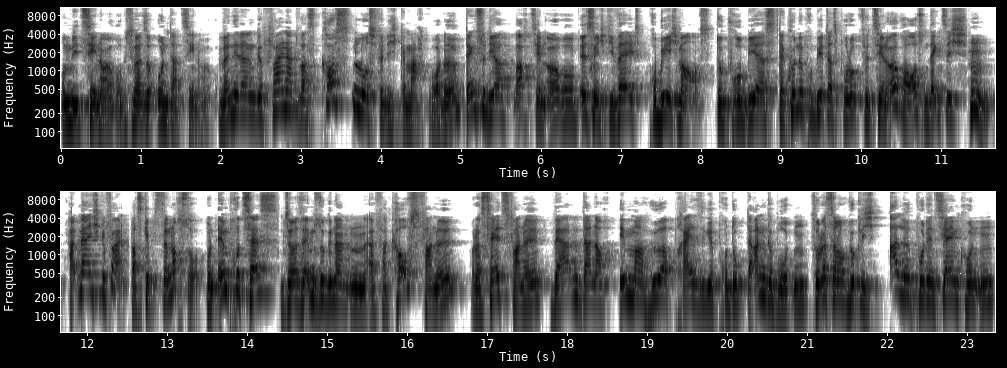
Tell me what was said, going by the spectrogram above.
um die 10 Euro, beziehungsweise unter 10 Euro. Wenn dir dann gefallen hat, was kostenlos für dich gemacht wurde, denkst du dir, ach, 10 Euro ist nicht die Welt, probiere ich mal aus. Du probierst, der Kunde probiert das Produkt für 10 Euro aus und denkt sich, hm, hat mir eigentlich gefallen. Was gibt's denn noch so? Und im Prozess, beziehungsweise im sogenannten äh, Verkaufsfunnel oder Sales Funnel, werden dann auch immer höherpreisige Produkte angeboten, so dass dann auch wirklich alle potenziellen Kunden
